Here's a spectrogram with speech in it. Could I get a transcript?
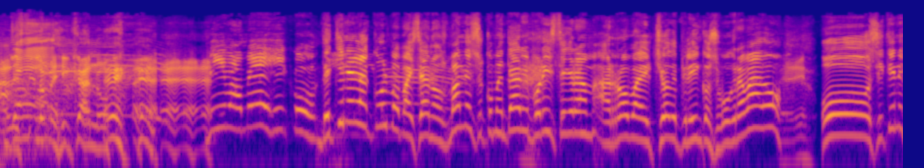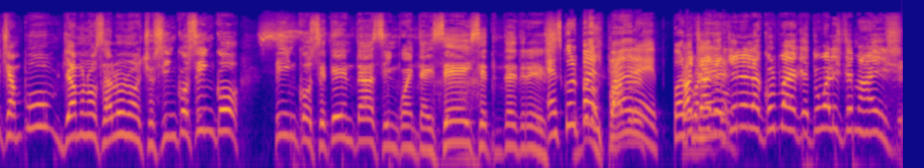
Al estilo mexicano. ¡Viva México! ¿De quién es la culpa, paisanos? Manden su comentario por Instagram, arroba el show de Pelín con su voz grabado. O si tiene champú, llámanos al 1-855-570-5673. Es culpa del padre. Por Cacha, poner- ¿de quién es la culpa de que tú valiste maíz?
